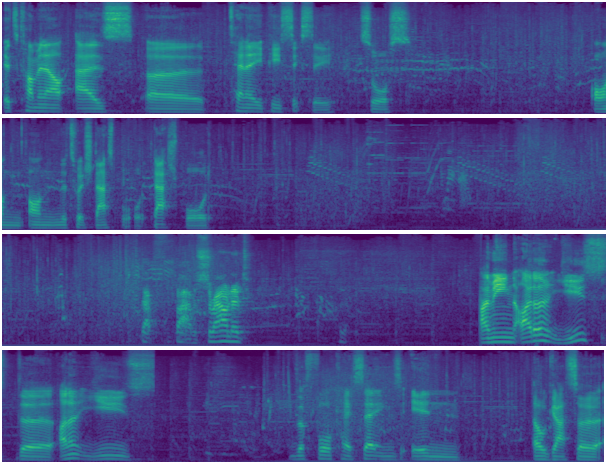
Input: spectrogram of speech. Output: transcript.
it's coming out as uh 1080p 60 source on on the Twitch dashboard dashboard. That, I was surrounded. I mean, I don't use the I don't use the 4K settings in Elgato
